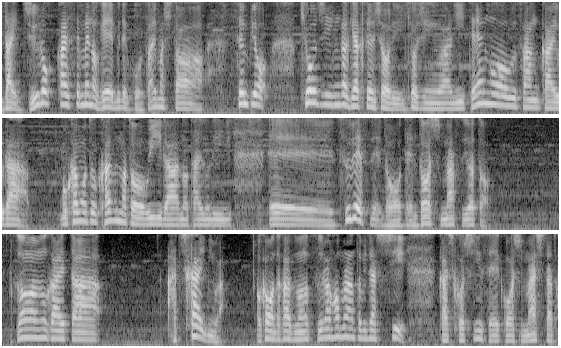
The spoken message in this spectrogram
第16回戦目のゲームでございました。選票、巨人が逆転勝利、巨人は2点を追う3回裏、岡本和真とウィーラーのタイムリー、えー、ツーベースで同点としますよと。そのまま迎えた8回には、岡本和真のツーランホームラン飛び出し、勝ち越しに成功しましたと。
